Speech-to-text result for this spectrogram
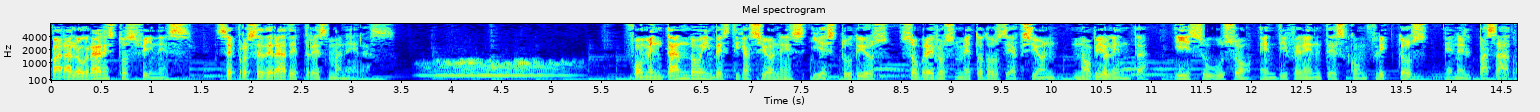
Para lograr estos fines, se procederá de tres maneras. Fomentando investigaciones y estudios sobre los métodos de acción no violenta y su uso en diferentes conflictos en el pasado.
